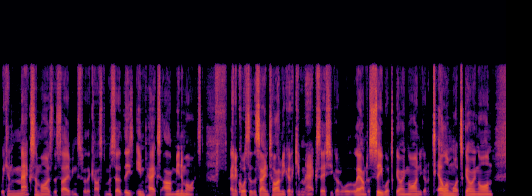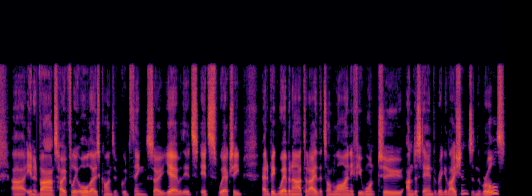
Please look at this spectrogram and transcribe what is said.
We can maximize the savings for the customer so that these impacts are minimized. And of course, at the same time, you've got to give them access. You've got to allow them to see what's going on. You've got to tell them what's going on uh, in advance, hopefully, all those kinds of good things. So, yeah, it's, it's, we actually had a big webinar today that's online. If you want to understand the regulations and the rules,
